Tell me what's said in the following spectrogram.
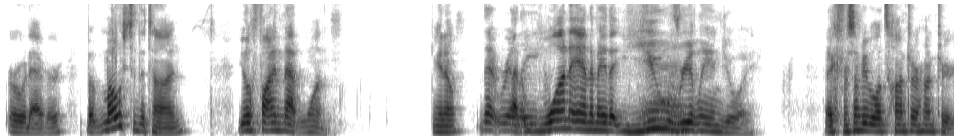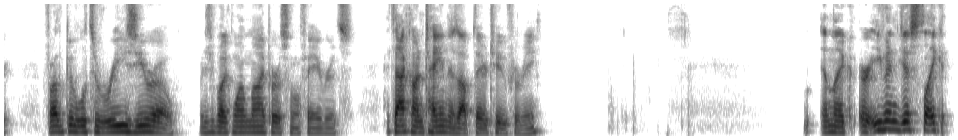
or whatever. But most of the time, you'll find that one. You know, That really that one anime that you Yeah. really enjoy. Like for some people, it's Hunter Hunter. For other people, it's Re Zero, which is like one of my personal favorites. Attack on Titan is up there too for me. And like, or even just like,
